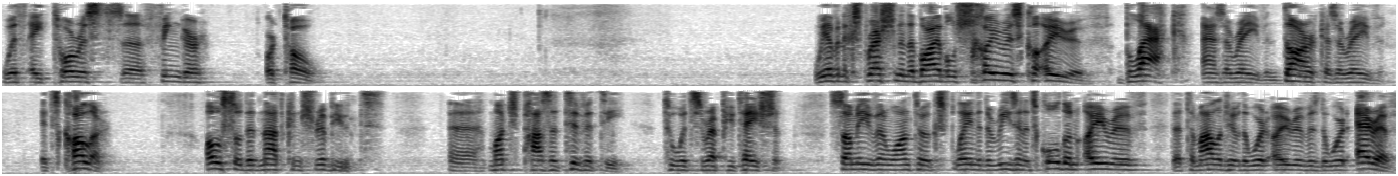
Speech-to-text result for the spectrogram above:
with a tourist's uh, finger or toe. We have an expression in the Bible, shchayris ka'iriv, black as a raven, dark as a raven. Its color also did not contribute uh, much positivity to its reputation. Some even want to explain that the reason it's called an Eiriv, the etymology of the word Eiriv is the word Erev,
